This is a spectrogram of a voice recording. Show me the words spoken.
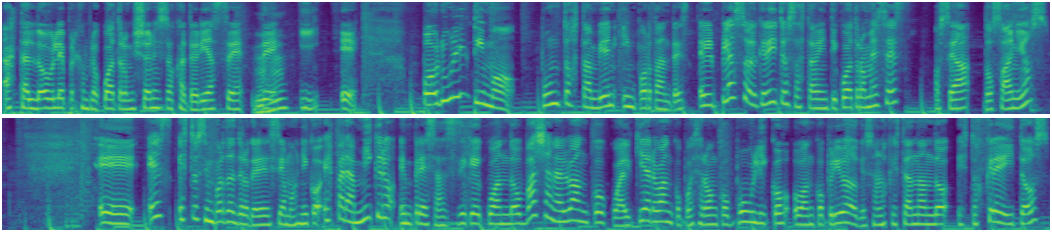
hasta el doble, por ejemplo, 4 millones, y sos categorías C, D y E. Por último, puntos también importantes. El plazo del crédito es hasta 24 meses, o sea, dos años. Eh, es, esto es importante lo que decíamos, Nico, es para microempresas, así que cuando vayan al banco, cualquier banco, puede ser banco público o banco privado, que son los que están dando estos créditos,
